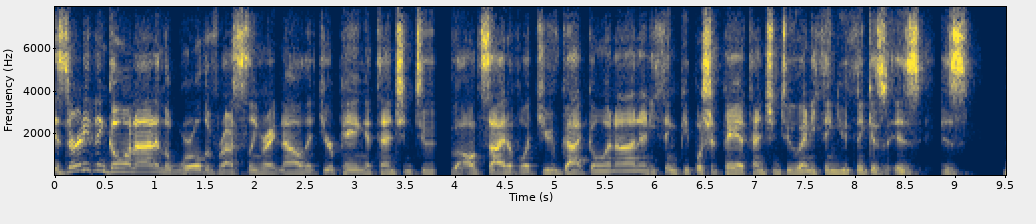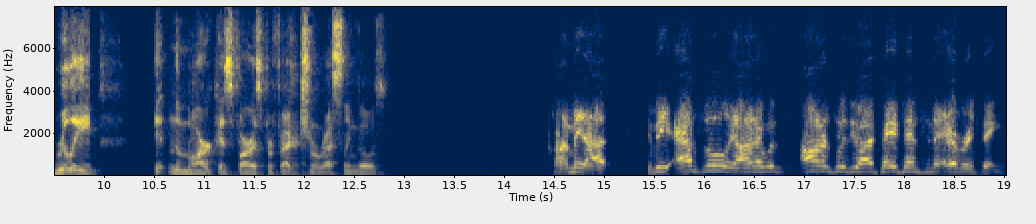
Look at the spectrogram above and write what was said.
Is there anything going on in the world of wrestling right now that you're paying attention to outside of what you've got going on? Anything people should pay attention to? Anything you think is is is really hitting the mark as far as professional wrestling goes? I mean, I, to be absolutely honest with honest with you, I pay attention to everything.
